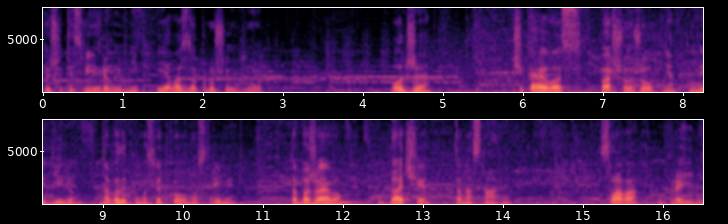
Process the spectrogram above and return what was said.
пишете свій ігровий нік і я вас запрошую в згод. Отже, чекаю вас 1 жовтня у неділю на великому святковому стрімі та бажаю вам удачі та наснаги. Слава Україні!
